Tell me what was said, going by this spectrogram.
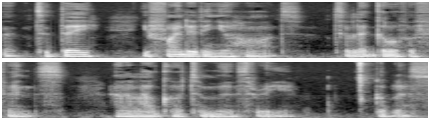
that today you find it in your heart to let go of offense and allow God to move through you. God bless.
